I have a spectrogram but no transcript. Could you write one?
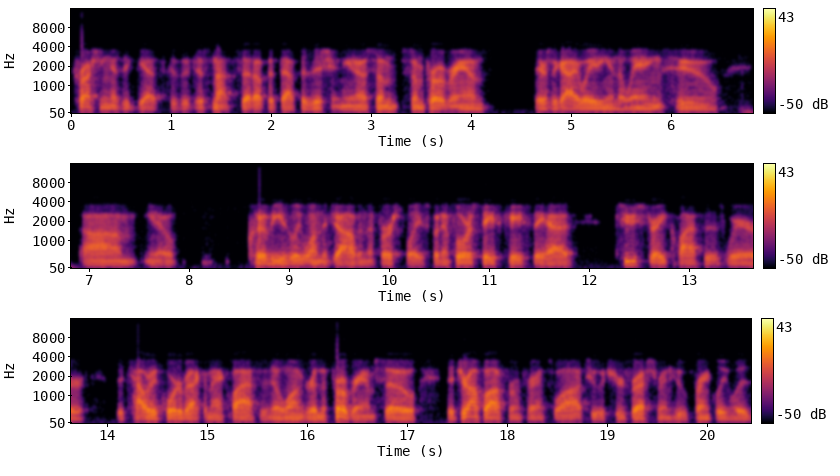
crushing as it gets because they're just not set up at that position. You know, some some programs, there's a guy waiting in the wings who, um, you know, could have easily won the job in the first place. But in Florida State's case, they had two straight classes where the touted quarterback in that class is no longer in the program. So the drop off from Francois to a true freshman who, frankly, was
